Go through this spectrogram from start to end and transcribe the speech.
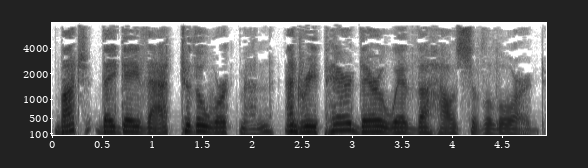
But they gave that to the workmen, and repaired therewith the house of the Lord.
